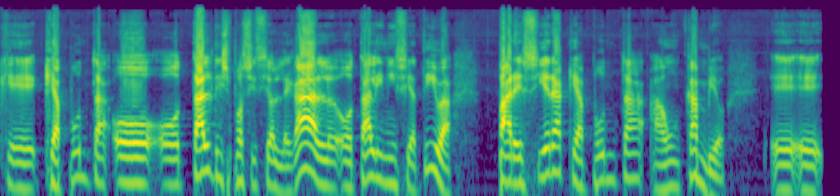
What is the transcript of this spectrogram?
que, apunta, o, tal disposición legal, o tal iniciativa, pareciera que apunta a un cambio. Eh,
